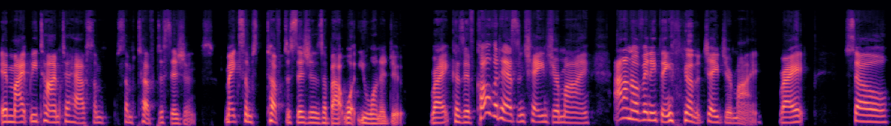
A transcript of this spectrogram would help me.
it might be time to have some some tough decisions. Make some tough decisions about what you want to do, right? Because if COVID hasn't changed your mind, I don't know if anything's going to change your mind, right? So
